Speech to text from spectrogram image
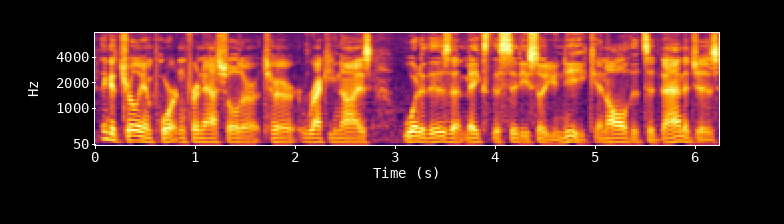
I think it's really important for Nashville to, to recognize what it is that makes the city so unique and all of its advantages,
